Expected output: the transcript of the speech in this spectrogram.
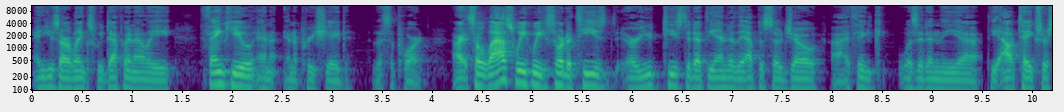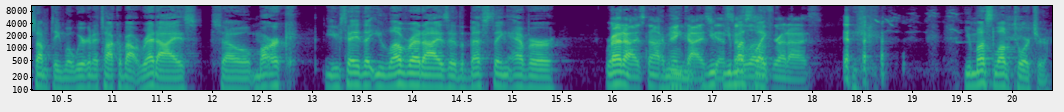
and use our links, we definitely thank you and, and appreciate the support. All right, so last week we sort of teased, or you teased it at the end of the episode, Joe. I think was it in the uh, the outtakes or something. But we're going to talk about red eyes. So, Mark, you say that you love red eyes; they're the best thing ever. Red eyes, not I mean, pink eyes. You, yes, you must like red eyes. you must love torture.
